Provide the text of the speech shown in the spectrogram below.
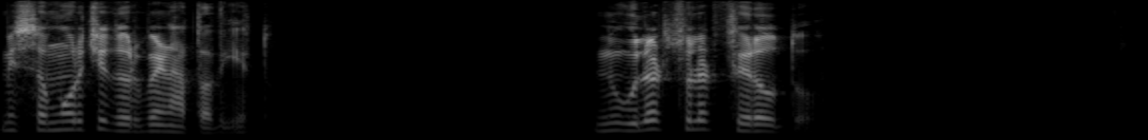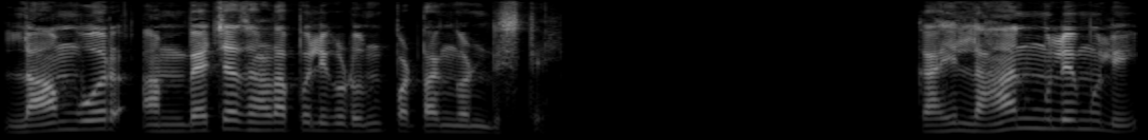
मी समोरची दुर्बीण हातात घेतो. मी उलटसुलट फिरवतो. लांबवर आंब्याच्या झाडापलीकडून पटांगण दिसते. काही लहान मुले मुली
